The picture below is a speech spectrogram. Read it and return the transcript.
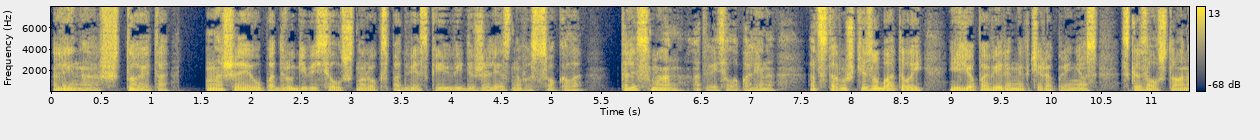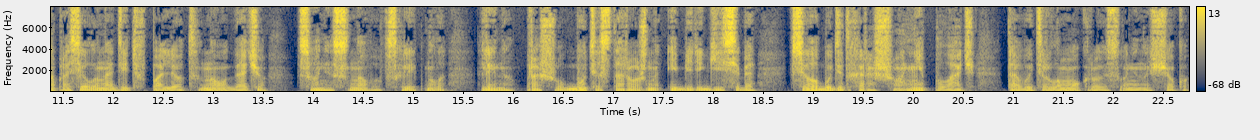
«Лина, что это?» На шее у подруги висел шнурок с подвеской в виде железного сокола. «Талисман», — ответила Полина. «От старушки Зубатовой ее поверенный вчера принес. Сказал, что она просила надеть в полет на удачу». Соня снова всхлипнула. «Лина, прошу, будь осторожна и береги себя. Все будет хорошо, не плачь». Та вытерла мокрую Сонину щеку.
